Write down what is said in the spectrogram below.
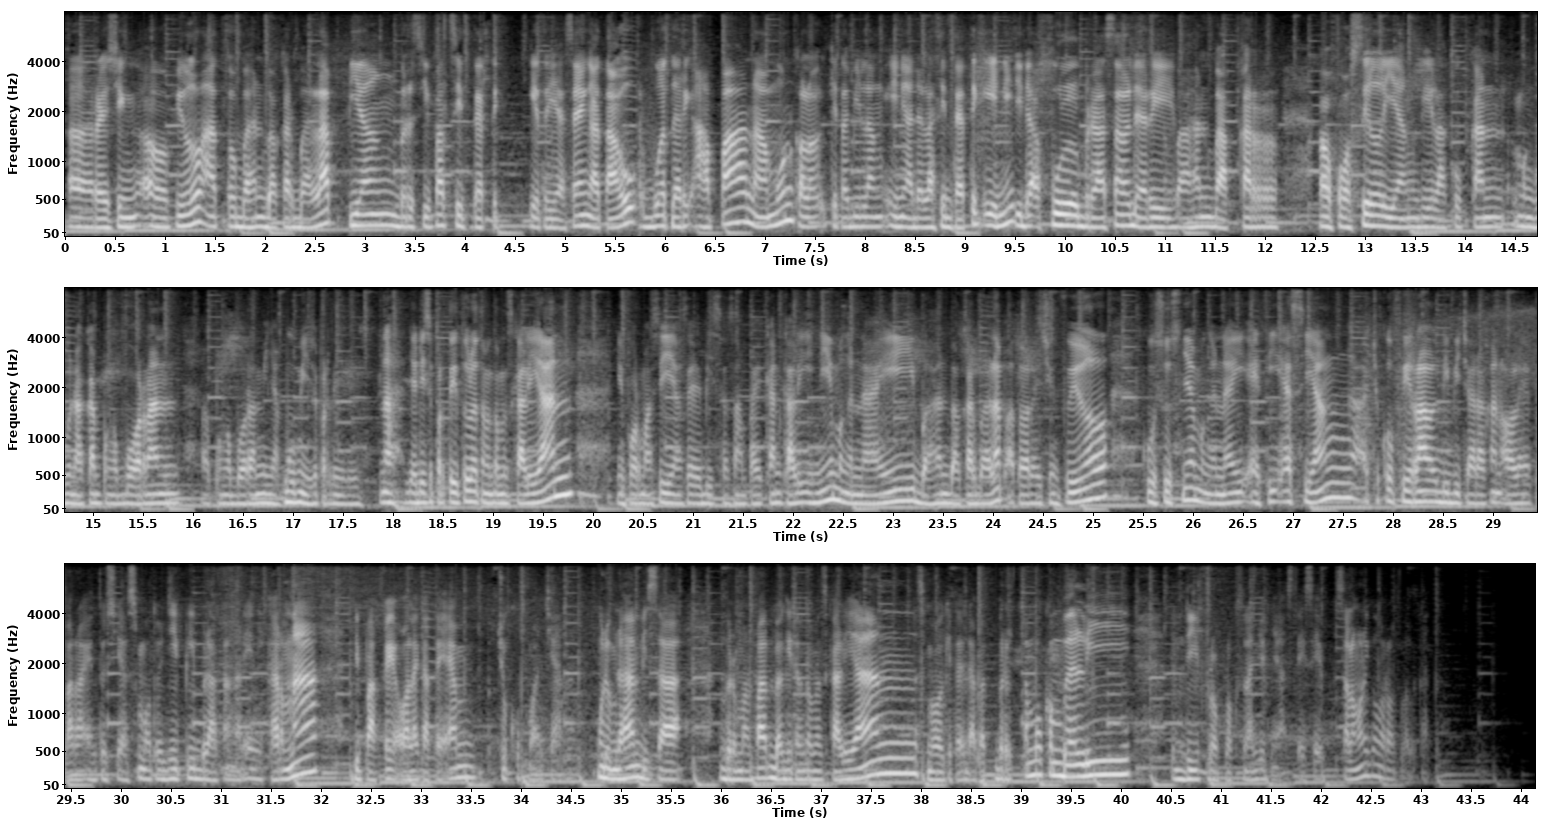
uh, racing uh, fuel atau bahan bakar balap yang bersifat sintetik gitu ya. Saya nggak tahu terbuat dari apa, namun kalau kita bilang ini adalah sintetik, ini tidak full berasal dari bahan bakar fosil yang dilakukan menggunakan pengeboran uh, pengeboran minyak bumi seperti ini. Nah, jadi seperti itulah teman-teman sekalian informasi yang saya bisa sampaikan kali ini mengenai bahan bakar balap atau racing fuel khususnya mengenai ETS yang cukup viral dibicarakan oleh para entusias MotoGP belakangan ini karena dipakai oleh KTM cukup moncer. Mudah-mudahan bisa bermanfaat bagi teman-teman sekalian. Semoga kita dapat bertemu kembali di vlog-vlog selanjutnya. Stay safe. Assalamualaikum warahmatullahi wabarakatuh.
